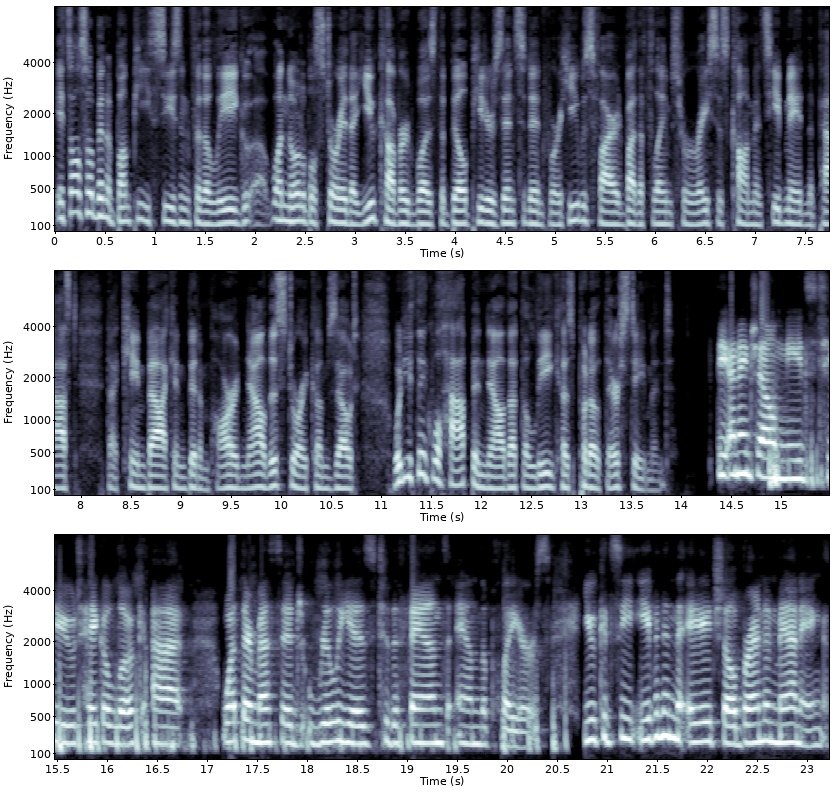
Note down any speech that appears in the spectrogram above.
It's also been a bumpy season for the league. Uh, one notable story that you covered was the Bill Peters incident where he was fired by the Flames for racist comments he'd made in the past that came back and bit him hard. Now this story comes out. What do you think will happen now that the league has put out their statement? The NHL needs to take a look at what their message really is to the fans and the players. You could see even in the AHL, Brandon Manning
